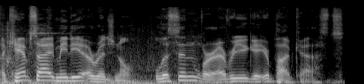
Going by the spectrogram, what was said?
a Campside Media original. Listen wherever you get your podcasts.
